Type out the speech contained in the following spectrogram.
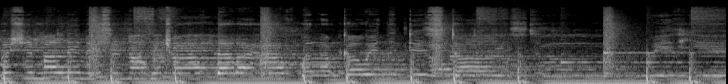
pushing my limits and all the drive that I have. Well, I'm going the distance with you.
